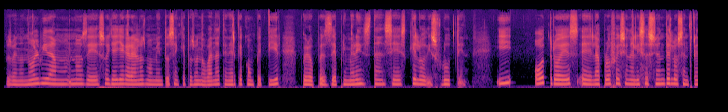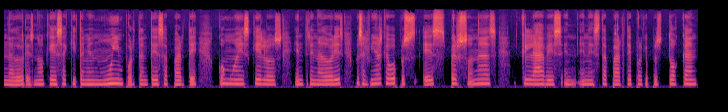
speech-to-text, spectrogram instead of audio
pues bueno, no olvidamos de eso, ya llegarán los momentos en que pues bueno, van a tener que competir, pero pues de primera instancia es que lo disfruten. Y otro es eh, la profesionalización de los entrenadores, ¿no? Que es aquí también muy importante esa parte, cómo es que los entrenadores, pues al fin y al cabo, pues es personas claves en, en, esta parte porque pues tocan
